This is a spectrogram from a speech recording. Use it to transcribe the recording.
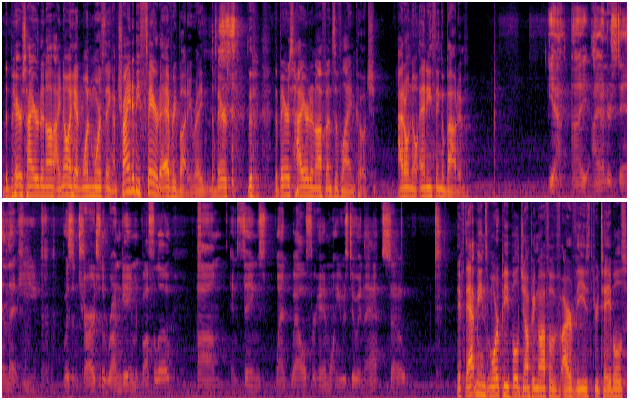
the Bears hired an. off- I know I had one more thing. I'm trying to be fair to everybody, right? The Bears, the the Bears hired an offensive line coach. I don't know anything about him. Yeah, I I understand that he was in charge of the run game in Buffalo, um, and things went well for him while he was doing that. So If that means more people jumping off of RVs through tables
